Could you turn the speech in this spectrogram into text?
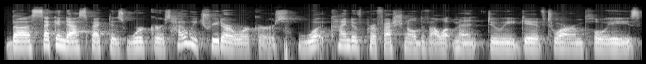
The second aspect is workers. How do we treat our workers? What kind of professional development do we give to our employees?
